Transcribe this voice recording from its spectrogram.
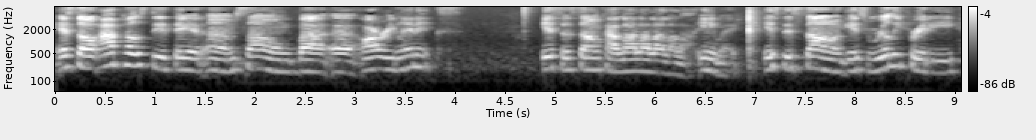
and so I posted that um song by uh, Ari Lennox. It's a song called La La La La La. Anyway, it's this song. It's really pretty,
